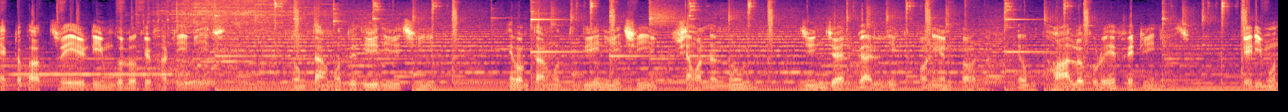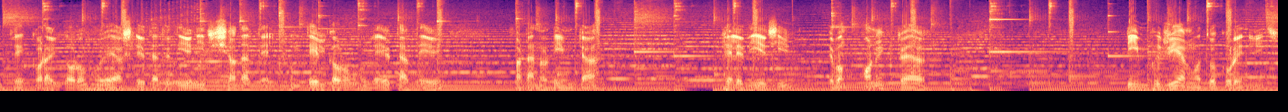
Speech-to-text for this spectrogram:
একটা পাত্রে ডিমগুলোকে ফাটিয়ে নিয়েছি এবং তার মধ্যে দিয়ে দিয়েছি এবং তার মধ্যে দিয়ে নিয়েছি সামান্য নুন জিঞ্জার গার্লিক অনিয়ন পাউডার এবং ভালো করে ফেটিয়ে নিয়েছি। এরই মধ্যে কড়াই গরম হয়ে আসলে তাতে দিয়ে নিয়েছি সাদা তেল। এবং তেল গরম হলে তাতে ফাটানো ডিমটা ঢেলে দিয়েছি এবং অনেকটা ডিম ভুজিয়ার মতো করে নিয়েছি।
